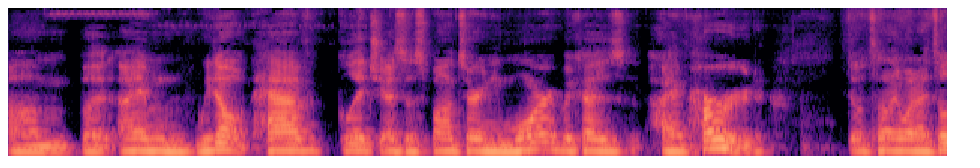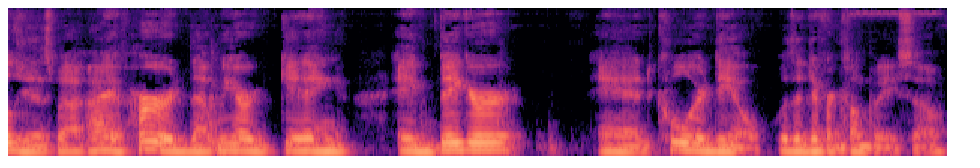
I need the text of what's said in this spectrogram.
Um, but I am we don't have Glitch as a sponsor anymore because I have heard don't tell anyone I told you this, but I have heard that we are getting a bigger and cooler deal with a different company. So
